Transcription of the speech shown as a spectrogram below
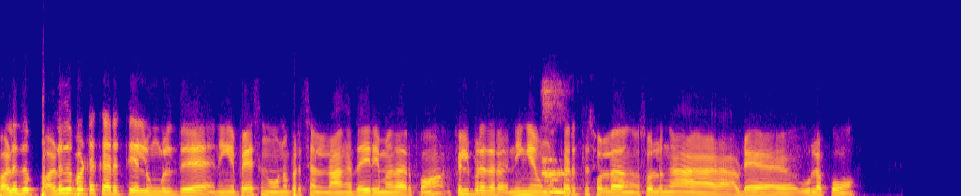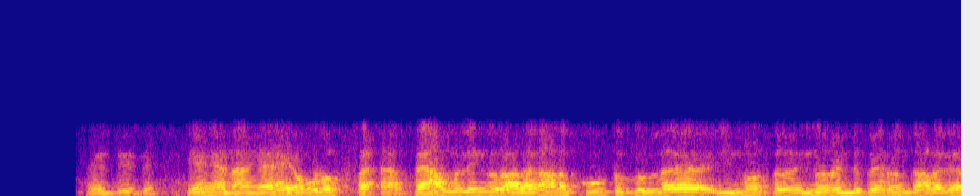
பழுது பழுதுபட்ட கருத்தியல் உங்களுது. நீங்க பேசுங்க ஒன்றும் பிரச்சனை இல்லை. நாங்க தைரியமா தான் இருப்போம். ஃபில் பிரதர் நீங்க உங்க. கருத்து சொல்ல சொல்லுங்க. அப்படியே உள்ள போவோம். ரைட் ஏங்க நாங்க எவ்வளவு ஃபேமிலிங்க ஒரு அழகான கூட்டுக்குள்ள இன்னொருத்தர் இன்னும் ரெண்டு பேர் வந்து அழகா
